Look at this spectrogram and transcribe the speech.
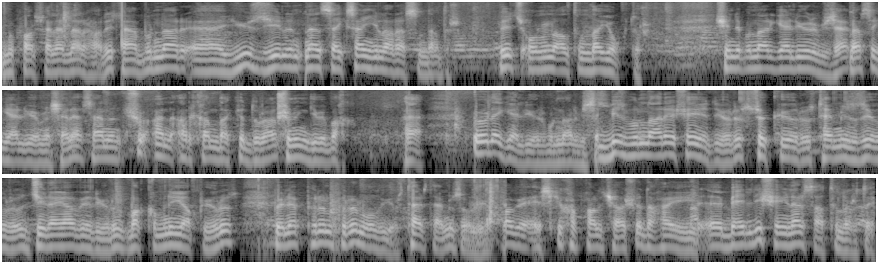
bu porselenler hariç e, bunlar e, 100 yılından 80 yıl arasındadır. Hiç onun altında yoktur. Şimdi bunlar geliyor bize. Nasıl geliyor mesela? Senin şu an arkandaki duran şunun gibi bak. He. Öyle geliyor bunlar bize. Biz bunları şey ediyoruz, söküyoruz, temizliyoruz, cilaya veriyoruz, bakımını yapıyoruz. Böyle pırıl pırıl oluyor, tertemiz oluyor. Tabii eski kapalı çarşı daha iyi. E, belli şeyler satılırdı.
